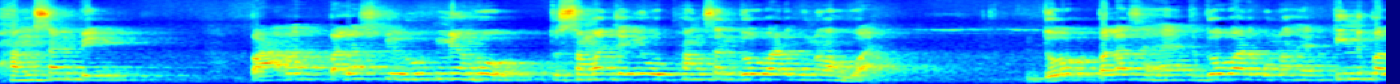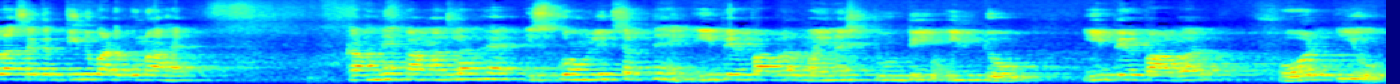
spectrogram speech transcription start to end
फ़ंक्शन पे पावर प्लस के रूप में हो तो समझ जाइए वो फ़ंक्शन दो बार गुना हुआ है। दो प्लस है तो दो बार गुना है, तीन प्लस है तो तीन बार गुना है। कहने का मतलब है, इसको हम लिख सकते हैं ई पे power minus two T into e पे पावर फोर यू।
